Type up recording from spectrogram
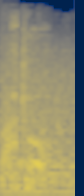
Matou.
